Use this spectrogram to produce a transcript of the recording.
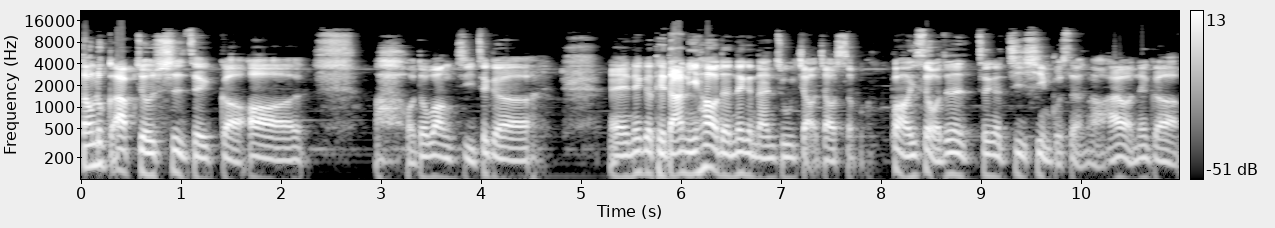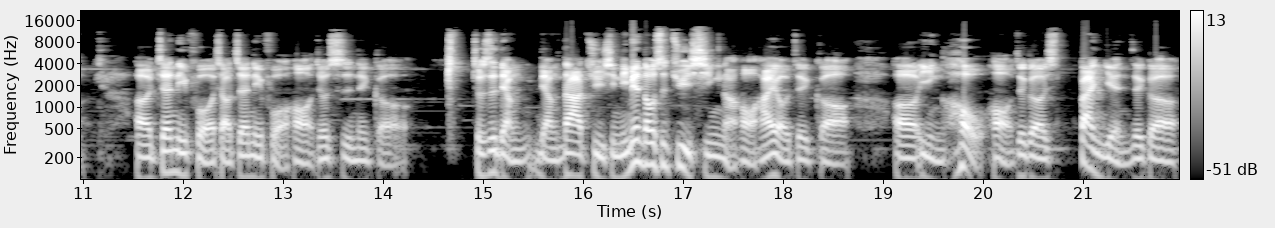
？Don't Look Up 就是这个呃啊，我都忘记这个诶那个铁达尼号的那个男主角叫什么？不好意思，我真的这个记性不是很好。还有那个。呃，珍妮佛小珍妮佛哈，就是那个，就是两两大巨星，里面都是巨星，然后还有这个呃影后哈，这个扮演这个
